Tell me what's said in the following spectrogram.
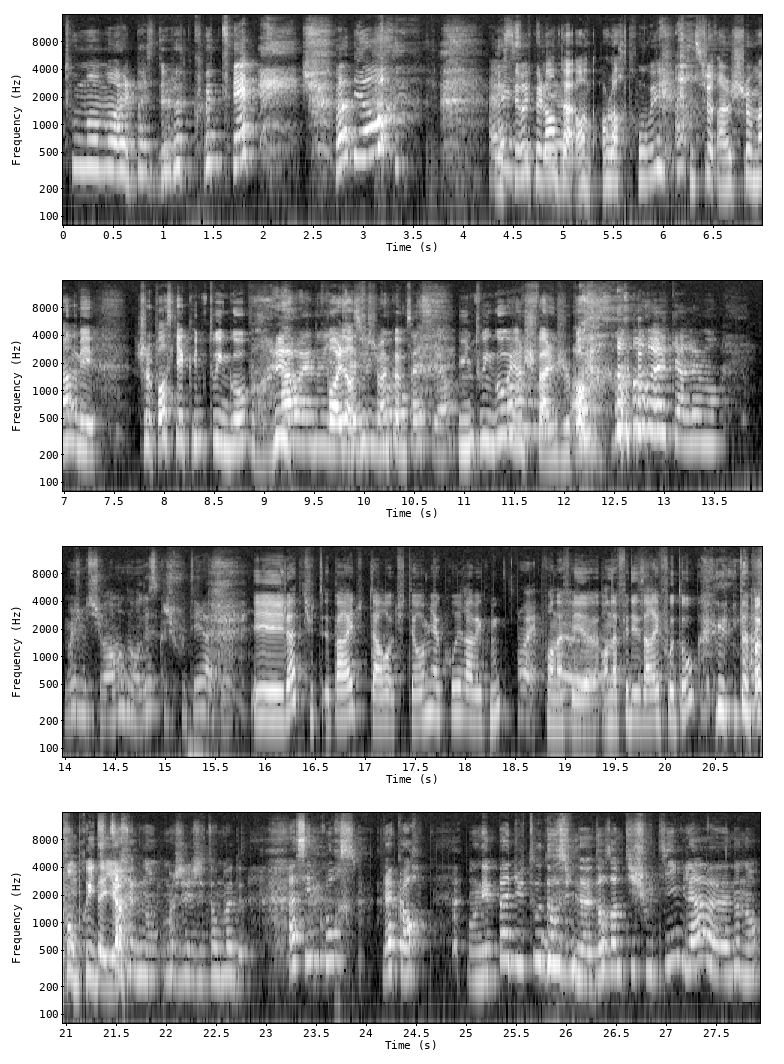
tout moment, elle passe de l'autre côté. Je suis pas bien. Ah ouais, c'est vrai que là, on, euh, on- on l'a retrouvé sur un chemin, mais je pense qu'il n'y a qu'une Twingo pour aller. Ah ouais, non, pour aller dans un chemin comme ça. passer, hein. Une Twingo et un cheval, je pense. ouais, carrément. Moi, je me suis vraiment demandé ce que je foutais là, quoi. Et là, tu pareil, tu t'es remis à courir avec nous. Ouais. Enfin, on, a fait, euh, on a fait des arrêts photos. T'as pas compris d'ailleurs. Non, moi j'étais en mode Ah, c'est une course, d'accord. On n'est pas du tout dans, une, dans un petit shooting là, euh, non, non.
